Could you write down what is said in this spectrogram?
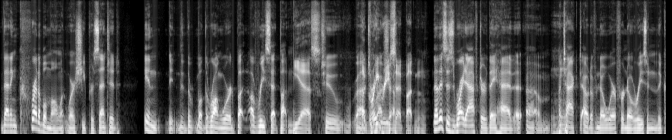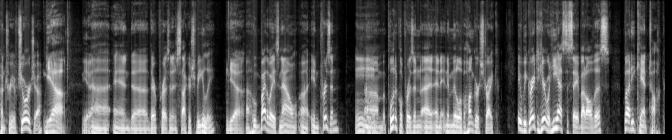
that incredible moment where she presented in, in the well the wrong word, but a reset button yes, to uh, a great reset button. Now this is right after they had uh, um, Mm-hmm. attacked out of nowhere for no reason the country of Georgia, Yeah, yeah, uh, and uh, their president Saakashvili yeah. uh, who, by the way, is now uh, in prison, Mm-hmm. um, a political prison, and in the middle of a hunger strike. It would be great to hear what he has to say about all this, but he can't talk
